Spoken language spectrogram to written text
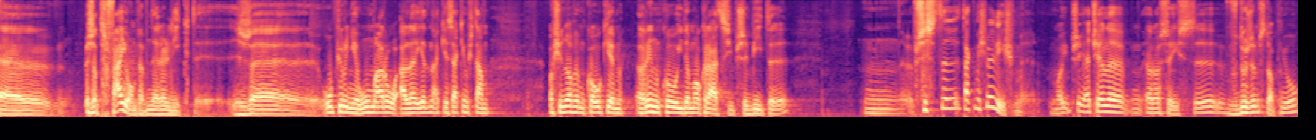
E, że trwają pewne relikty, że upiór nie umarł, ale jednak jest jakimś tam osinowym kołkiem rynku i demokracji przybity. Mm, Wszyscy tak myśleliśmy. Moi przyjaciele rosyjscy w dużym stopniu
